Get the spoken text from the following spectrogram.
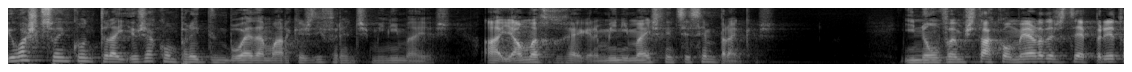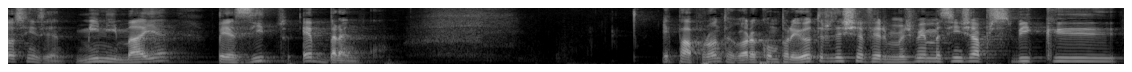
Eu acho que só encontrei, eu já comprei de da marcas diferentes, mini meias. Ah, e há uma regra: mini meias têm de ser sempre brancas. E não vamos estar com merdas de ser preto ou cinzento. Mini meia, pezito, é branco. Epá, pronto, agora comprei outras, deixa ver. Mas mesmo assim já percebi que...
